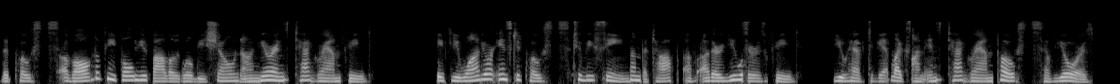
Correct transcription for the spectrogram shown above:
The posts of all the people you follow will be shown on your Instagram feed. If you want your Insta posts to be seen on the top of other users' feed, you have to get likes on Instagram posts of yours.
